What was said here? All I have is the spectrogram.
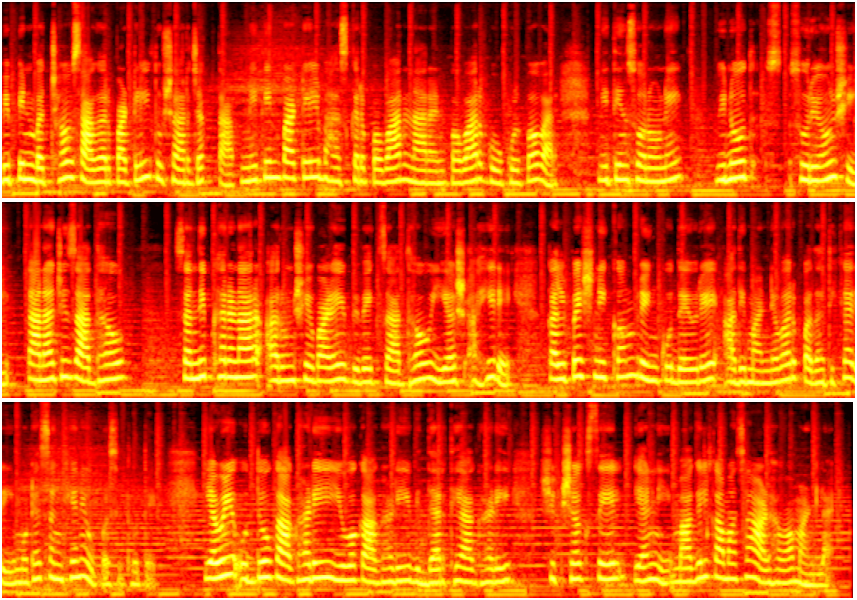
बिपिन बच्छाव सागर पाटील तुषार जगताप नितीन पाटील भास्कर पवार नारायण पवार गोकुळ पवार नितीन सोनवणे विनोद सूर्यवंशी तानाजी जाधव संदीप खरणार अरुण शेवाळे विवेक जाधव यश अहिरे कल्पेश निकम रिंकू देवरे आदी मान्यवर पदाधिकारी मोठ्या संख्येने उपस्थित होते. यावेळी उद्योग आघाडी युवक आघाडी विद्यार्थी आघाडी शिक्षक सेल यांनी मागील कामाचा आढावा मांडला आहे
